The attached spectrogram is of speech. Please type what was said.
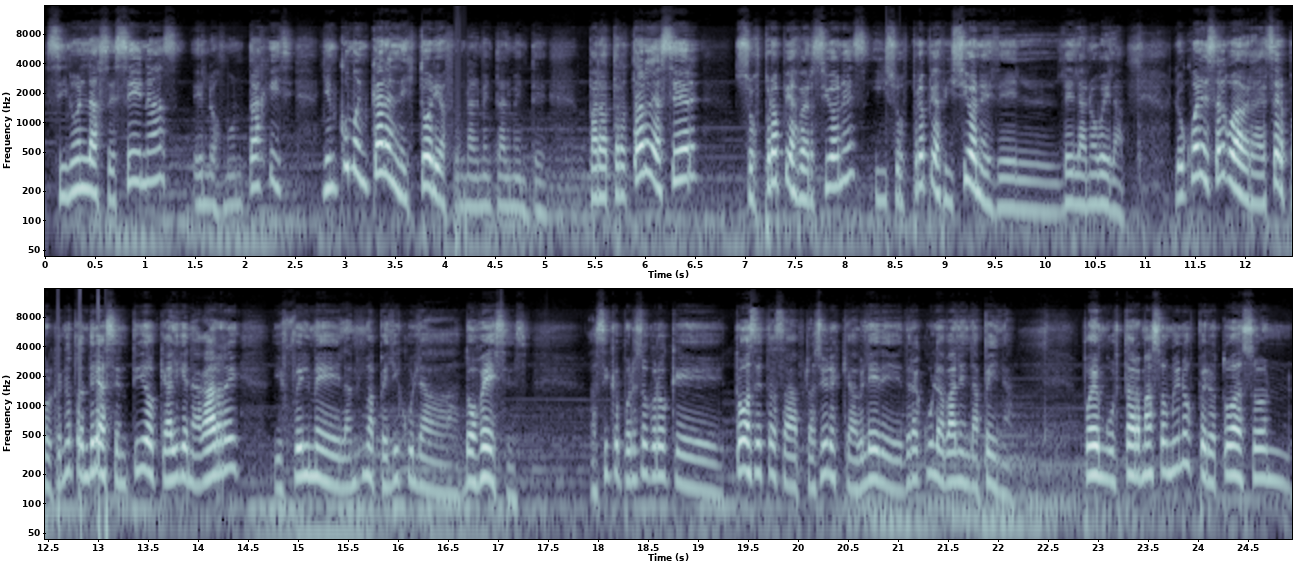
sino en las escenas, en los montajes y en cómo encaran la historia fundamentalmente, para tratar de hacer sus propias versiones y sus propias visiones de la novela. Lo cual es algo de agradecer, porque no tendría sentido que alguien agarre y filme la misma película dos veces. Así que por eso creo que todas estas adaptaciones que hablé de Drácula valen la pena. Pueden gustar más o menos, pero todas son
